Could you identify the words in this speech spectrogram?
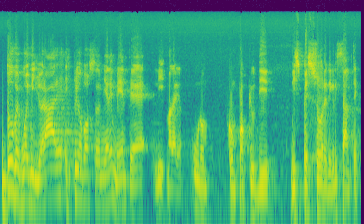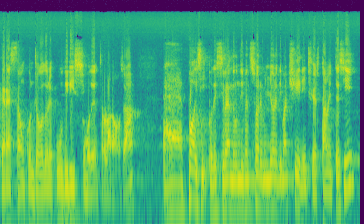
Dove puoi migliorare? Il primo posto che mi viene in mente è lì magari uno con un po' più di di spessore di Cristante che resta comunque un giocatore utilissimo dentro la rosa. Eh, poi sì, potessi prendere un difensore migliore di Mancini? Certamente sì, eh,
